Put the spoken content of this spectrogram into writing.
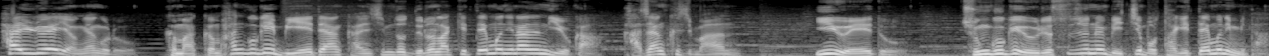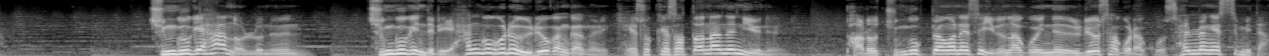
한류의 영향으로 그만큼 한국의 미에 대한 관심도 늘어났기 때문이라는 이유가 가장 크지만 이 외에도 중국의 의료 수준을 믿지 못하기 때문입니다. 중국의 한 언론은 중국인들이 한국으로 의료 관광을 계속해서 떠나는 이유는 바로 중국 병원에서 일어나고 있는 의료 사고라고 설명했습니다.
